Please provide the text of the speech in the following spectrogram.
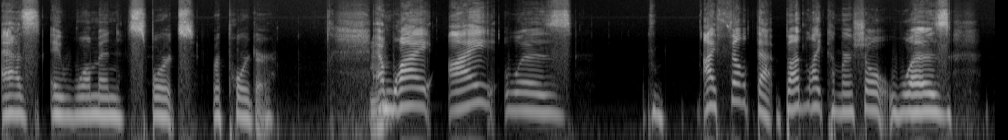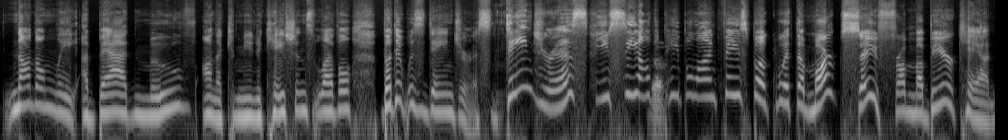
as a woman sports reporter hmm? and why I was I felt that Bud Light commercial was not only a bad move on a communications level, but it was dangerous. Dangerous? You see all the people on Facebook with the mark safe from a beer can.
